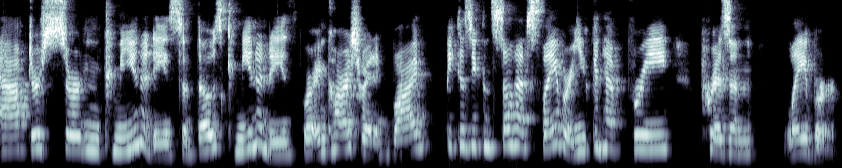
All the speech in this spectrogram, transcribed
after certain communities. So those communities were incarcerated. Why? Because you can still have slavery. You can have free prison labor.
